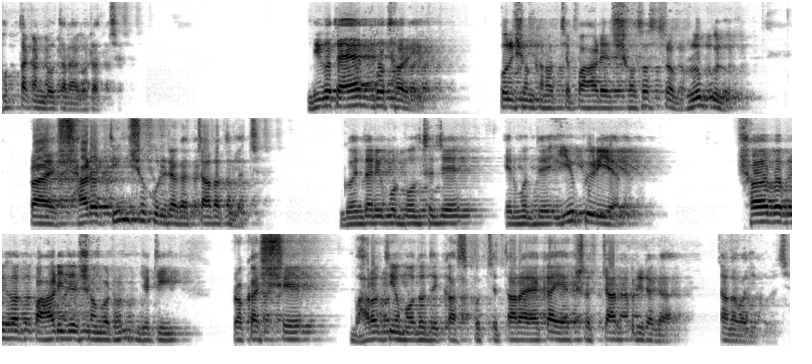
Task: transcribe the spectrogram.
হত্যাকাণ্ড তারা ঘটাচ্ছে। বিগত এক বছরে পরিসংখ্যান হচ্ছে পাহাড়ের সশস্ত্র গ্রুপগুলো প্রায় সাড়ে তিনশো কোটি টাকার চাঁদা তুলেছে। গোয়েন্দা রিপোর্ট বলছে যে এর মধ্যে ইউপিডিএফ, সর্ববৃহৎ পাহাড়িদের সংগঠন, যেটি প্রকাশ্যে ভারতীয় মদদে কাজ করছে, তারা একাই একশো চার কোটি টাকা চাঁদাবাজি করেছে।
